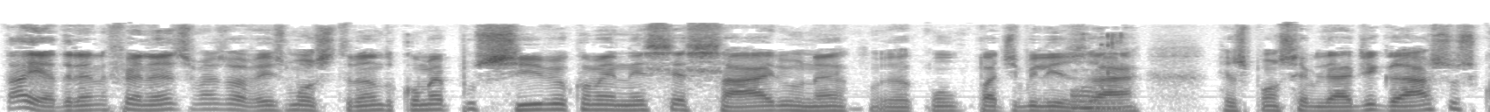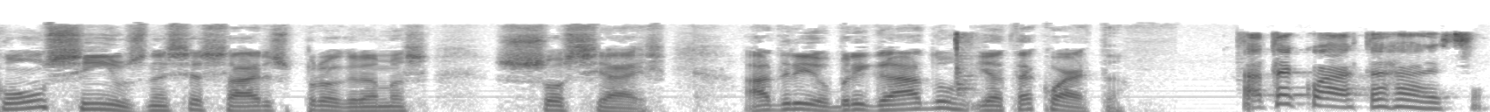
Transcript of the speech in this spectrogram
Tá aí, Adriana Fernandes, mais uma vez mostrando como é possível, como é necessário, né, compatibilizar é. responsabilidade de gastos com, sim, os necessários programas sociais. Adri, obrigado e até quarta. Até quarta, Raíssa.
